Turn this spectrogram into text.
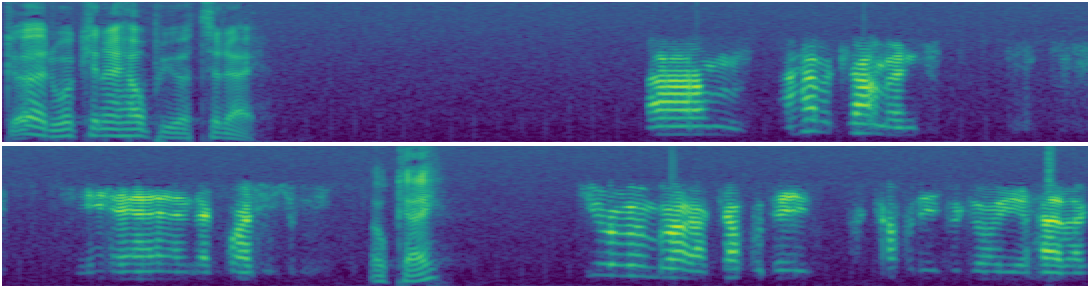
Good. What can I help you with today? Um, I have a comment and a question. Okay. Do you remember a couple of days a couple of days ago you had a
